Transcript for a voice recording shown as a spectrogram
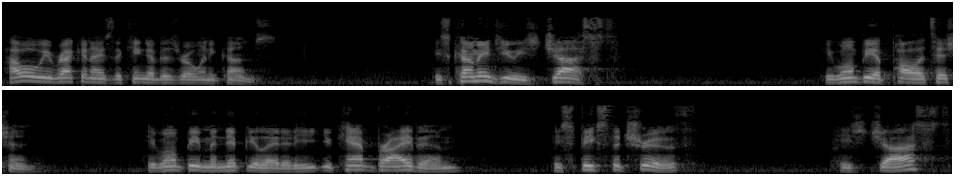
How will we recognize the king of Israel when he comes? He's coming to you, he's just. He won't be a politician, he won't be manipulated. He, you can't bribe him. He speaks the truth. He's just.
